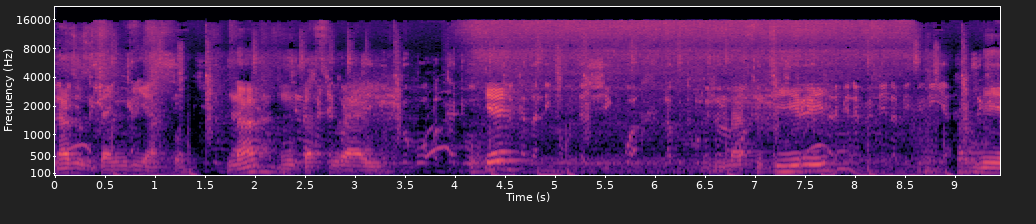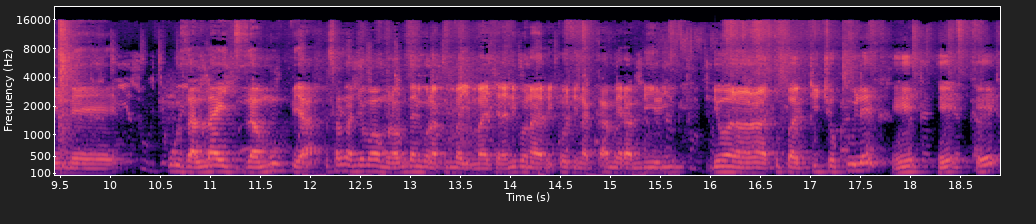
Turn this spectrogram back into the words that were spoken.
nazo zitaingia na mtafurahi. Okay, nafikiri nimeuza light za mpya sasa ndio maana mnakuta niko napima image na niko na record na kamera mbili. Ndio maana natupa chicho kule. Eh eh eh.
